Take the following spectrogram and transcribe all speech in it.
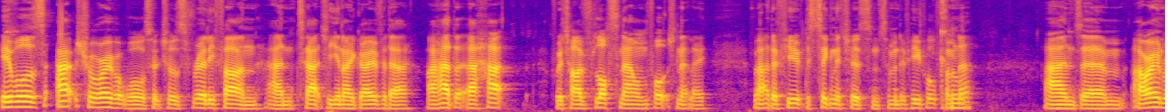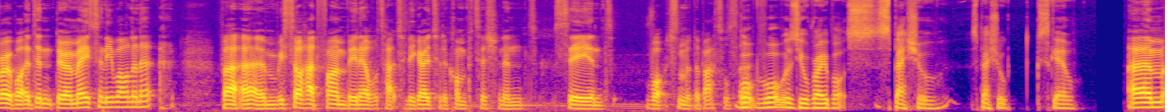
it was actual Robot Wars, which was really fun, and to actually you know go over there. I had a hat which I've lost now, unfortunately. But I had a few of the signatures from some of the people from there, and um, our own robot. It didn't do amazingly well in it, but um, we still had fun being able to actually go to the competition and see and watch some of the battles. There. What What was your robot's special special skill? Um,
